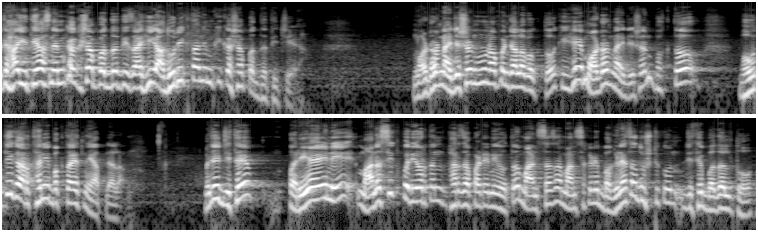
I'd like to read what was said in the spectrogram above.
म्हणजे हा इतिहास नेमका कशा पद्धतीचा आहे? ही आधुनिकता नेमकी कशा पद्धतीची आहे? मॉडर्नायझेशन म्हणून आपण ज्याला बघतो की हे मॉडर्नायझेशन फक्त भौतिक अर्थाने बघता येत नाही आपल्याला. म्हणजे जिथे पर्यायाने मानसिक परिवर्तन फार झपाट्याने होतं माणसाचा माणसाकडे बघण्याचा दृष्टिकोन जिथे बदलतो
